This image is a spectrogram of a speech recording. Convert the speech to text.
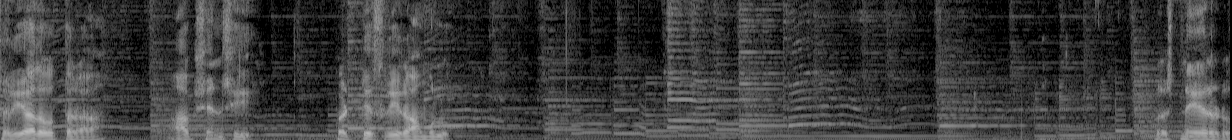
ಸರಿಯಾದ ಉತ್ತರ ಆಪ್ಷನ್ ಸಿ పట్టె శ్రీరాములు ಪ್ರಶ್ನೆ ಎರಡು,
